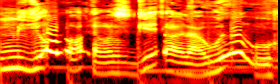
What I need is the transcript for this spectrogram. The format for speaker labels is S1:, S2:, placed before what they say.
S1: Yo, was geht, Alter? Wow.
